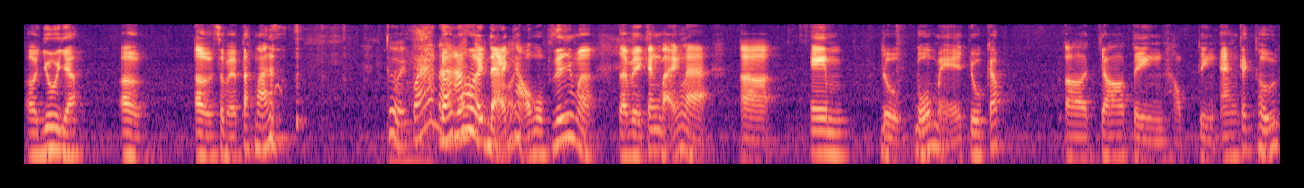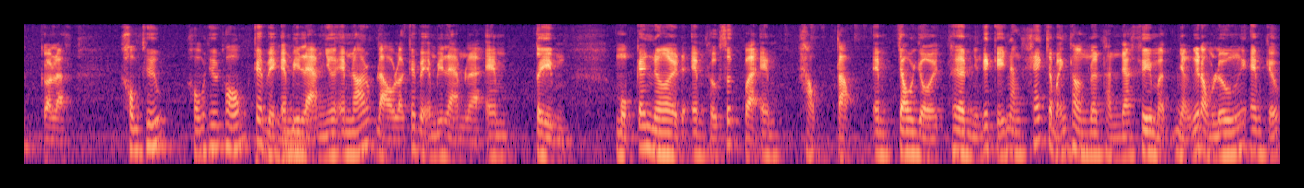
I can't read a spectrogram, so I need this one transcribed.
ờ vui vậy? Ừ ừ sao mẹ em tắt máy? Cười quá đó nó hơi nổi. hậu một xíu nhưng mà tại vì căn bản là à, em được bố mẹ chu cấp ờ, cho tiền học tiền ăn các thứ gọi là không thiếu không thiếu thốn. Cái việc em đi làm như em nói lúc đầu là cái việc em đi làm là em tìm một cái nơi để em thử sức và em học tập em trau dồi thêm những cái kỹ năng khác cho bản thân. Nên thành ra khi mà nhận cái đồng lương ấy, em kiểu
